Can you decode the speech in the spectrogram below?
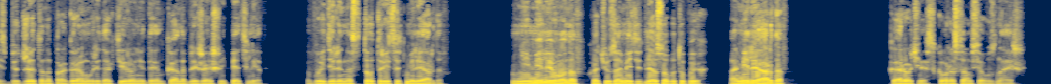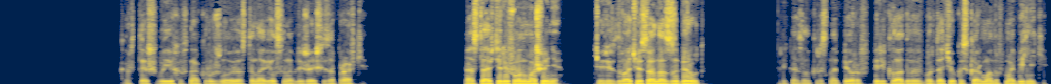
Из бюджета на программу редактирования ДНК на ближайшие пять лет выделено 130 миллиардов. Не миллионов, хочу заметить для особо тупых, а миллиардов. Короче, скоро сам все узнаешь. Кортеж, выехав на окружную, остановился на ближайшей заправке. «Оставь телефон в машине. Через два часа нас заберут», — приказал Красноперов, перекладывая в бардачок из карманов мобильники.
